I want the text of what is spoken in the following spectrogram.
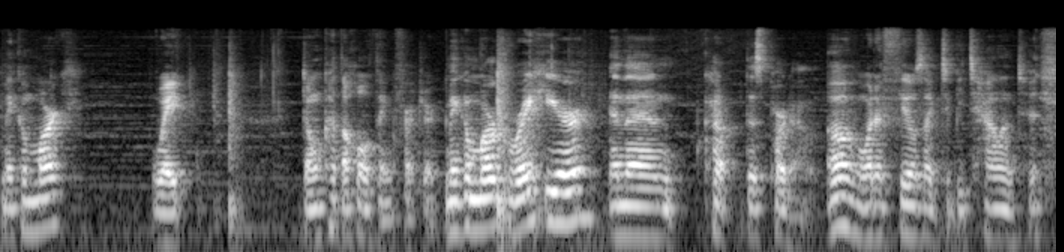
make a mark Wait. Don't cut the whole thing, Frederick. Make a mark right here and then cut this part out. Oh, what it feels like to be talented.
